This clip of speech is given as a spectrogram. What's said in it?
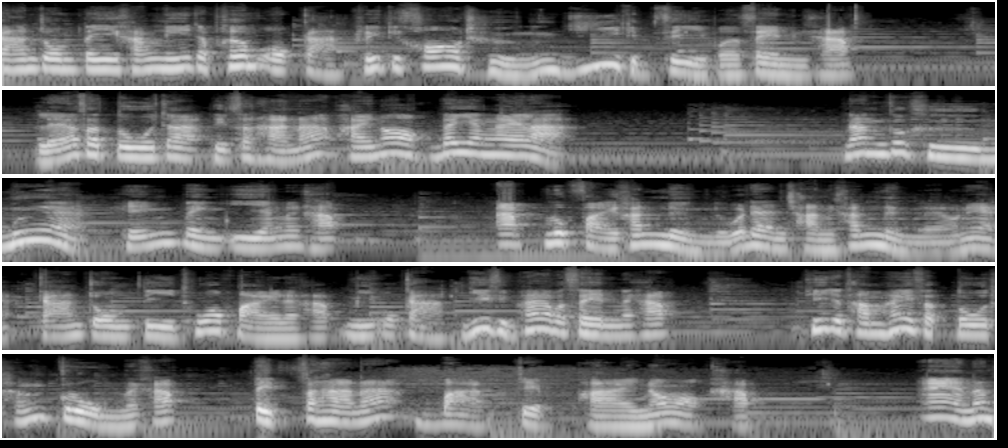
การโจมตีครั้งนี้จะเพิ่มโอกาสคริติคอลถึง 24%ครับ แล้วศัตรูจะติดสถานะภายนอกได้ยังไงล่ะ นั่นก็คือเมื่อเฮงเต็งเอียงนะครับอัพลูกไฟขั้นหนึ่งหรือว่าแดนชันขั้นหนึ่งแล้วเนี่ยการโจมตีทั่วไปนะครับ มีโอกาส 25%นะครับ ที่จะทำให้ศัตรูทั้งกลุ่มนะครับ ติดสถานะบาดเจ็บภายนอกครับ อนนั่น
